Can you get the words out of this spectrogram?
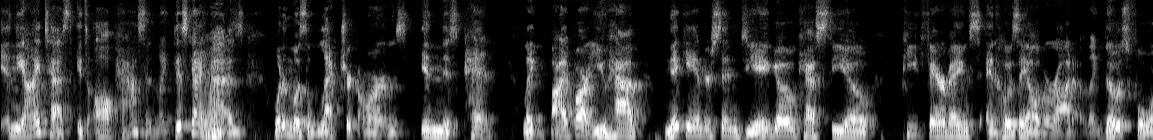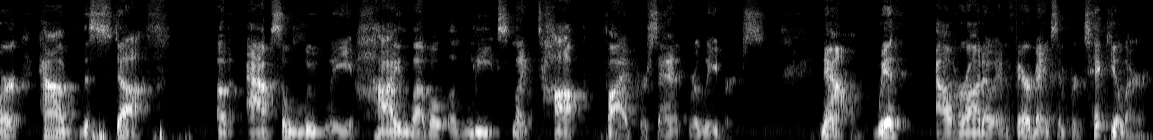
in the eye test it's all passing. Like this guy Right. has one of the most electric arms in this pen. Like by far you have nick anderson diego castillo pete fairbanks and jose alvarado. Like those four have the stuff of absolutely high level elite like top 5% relievers. Now with alvarado and fairbanks in particular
